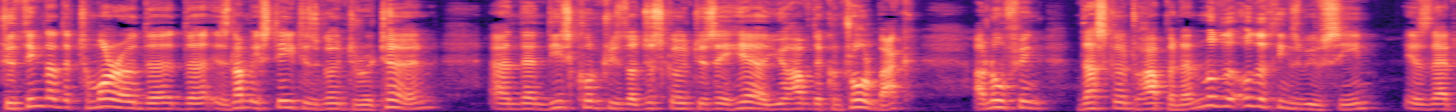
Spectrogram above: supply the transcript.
To think that the, tomorrow the, the Islamic State is going to return, and then these countries are just going to say, "Here, you have the control back." I don't think that's going to happen. And other other things we've seen is that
